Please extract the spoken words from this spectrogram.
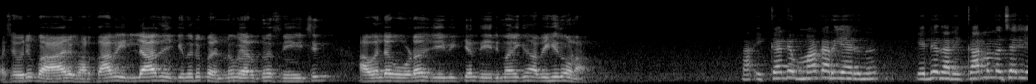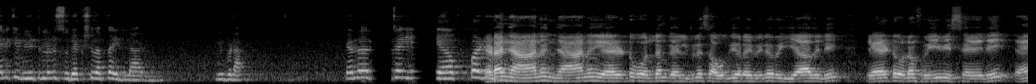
പക്ഷെ ഒരു ഭാര്യ ഭർത്താവ് ഇല്ലാതെ നിൽക്കുന്ന ഒരു പെണ്ണ് വേറത്തിനെ സ്നേഹിച്ച് അവന്റെ കൂടെ ജീവിക്കാൻ തീരുമാനിക്കുന്ന അഭിഹിതമാണ് ഇക്കാന്റെ ഉമ്മാക്ക് അറിയായിരുന്നു എന്റേതാണ്. കാരണം എന്ന് വെച്ചാൽ എനിക്ക് വീട്ടിലൊരു സുരക്ഷിതത്വം ഇല്ലായിരുന്നു. ഇവിടെ. എന്ന് വെച്ചാൽ എടാ ഞാനും ഞാനും ഏഴെട്ട് കൊല്ലം ഗൾഫിൽ സൗദി അറേബ്യയിൽ റിയാദിൽ ഏഴെട്ട് കൊല്ലം ഫ്രീ വിസയിൽ ഏ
